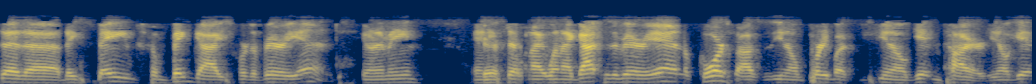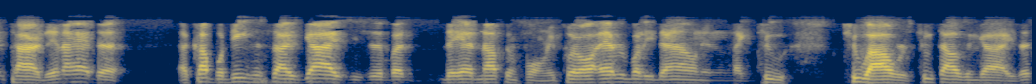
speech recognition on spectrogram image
said uh, they saved some big guys for the very end. You know what I mean? And he said when I when I got to the very end, of course I was you know pretty much you know getting tired, you know getting tired. Then I had to a couple decent sized guys. He said, but they had nothing for me. He put all everybody down in like two two hours, two thousand guys. That,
